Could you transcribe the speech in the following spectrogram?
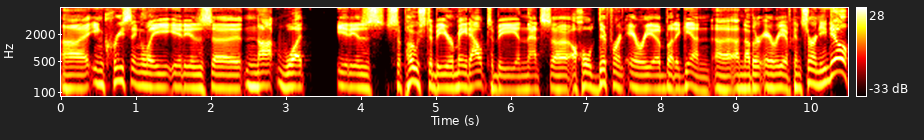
uh, increasingly it is uh, not what it is supposed to be or made out to be, and that's uh, a whole different area. But again, uh, another area of concern. You know,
